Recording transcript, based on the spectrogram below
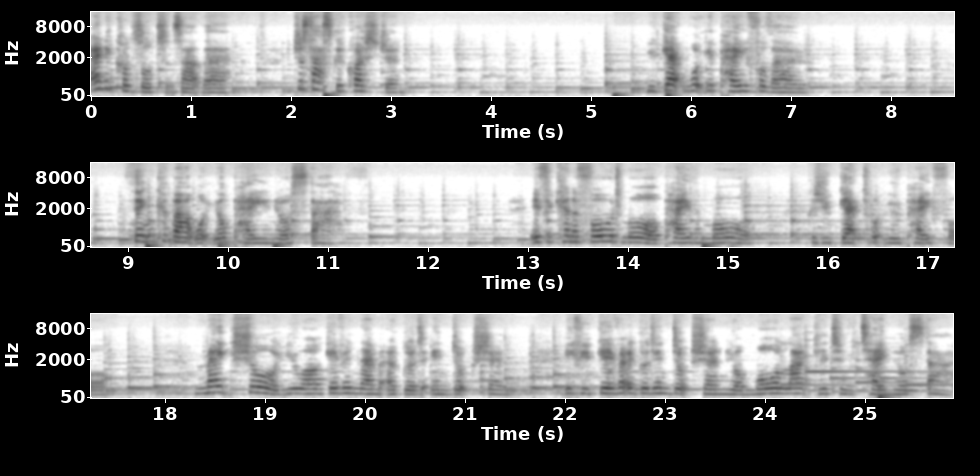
any consultants out there. Just ask a question. You get what you pay for, though. Think about what you're paying your staff. If you can afford more, pay them more because you get what you pay for. Make sure you are giving them a good induction. If you give a good induction, you're more likely to retain your staff.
